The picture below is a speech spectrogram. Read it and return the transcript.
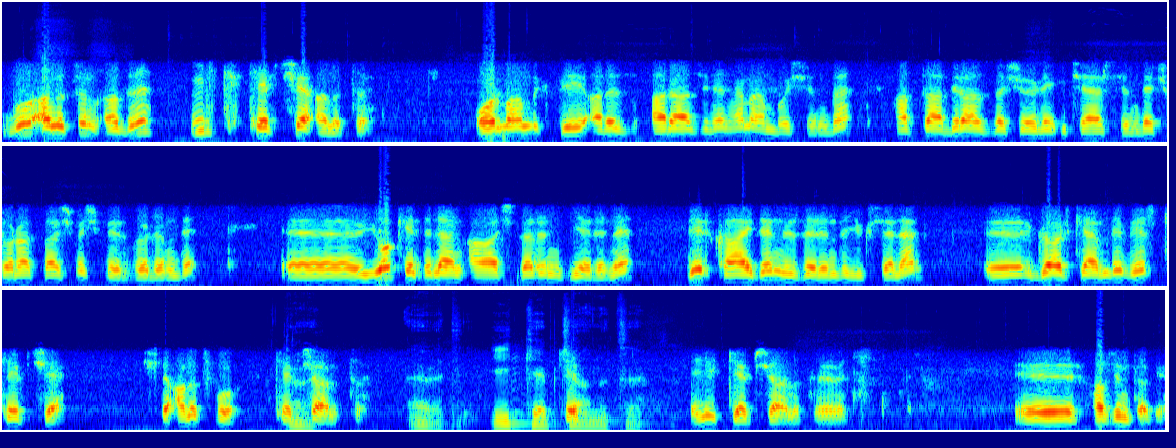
bu anıtın adı İlk Kepçe Anıtı. Ormanlık bir araz, arazinin hemen başında hatta biraz da şöyle içerisinde çoraklaşmış bir bölümde e, yok edilen ağaçların yerine bir kaidenin üzerinde yükselen e, görkemli bir kepçe. İşte anıt bu. Kepçe Evet. anıtı. Evet. İlk kepçe Kep- anıtı. İlk kepçe anıtı evet. E, hazin tabii.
